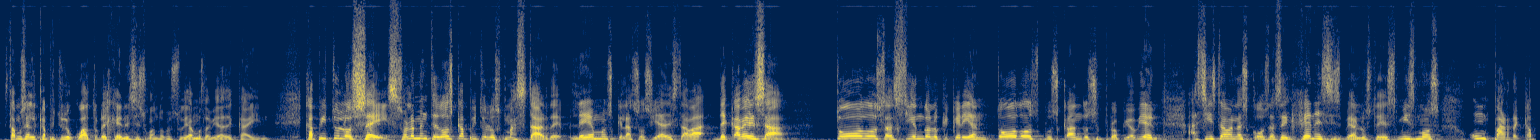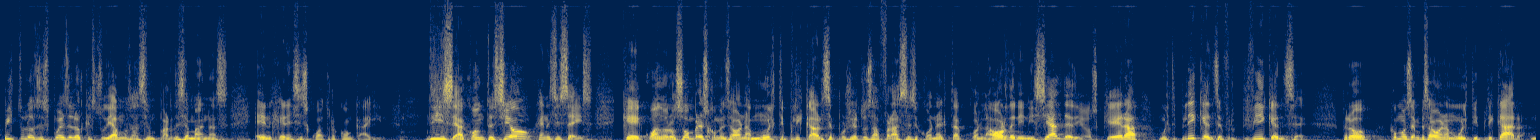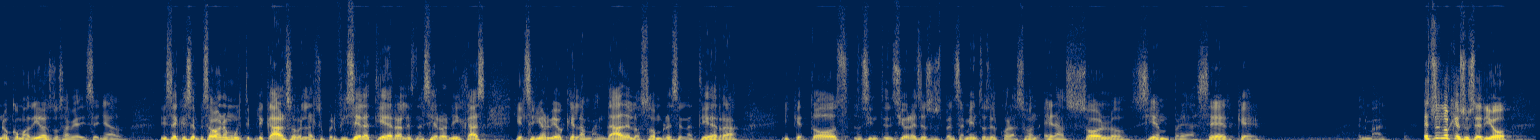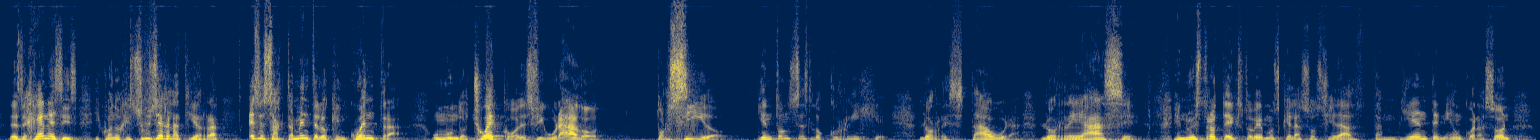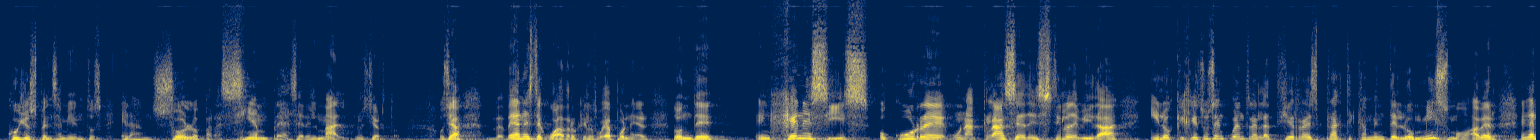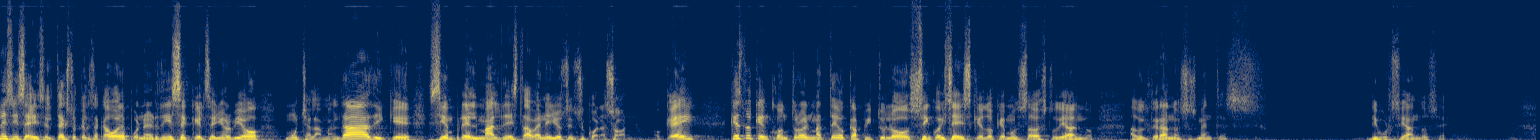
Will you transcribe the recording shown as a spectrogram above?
Estamos en el capítulo 4 de Génesis cuando estudiamos la vida de Caín. Capítulo 6, solamente dos capítulos más tarde, leemos que la sociedad estaba de cabeza todos haciendo lo que querían, todos buscando su propio bien. Así estaban las cosas en Génesis, veanlo ustedes mismos, un par de capítulos después de lo que estudiamos hace un par de semanas en Génesis 4 con Caín. Dice, aconteció, Génesis 6, que cuando los hombres comenzaron a multiplicarse, por cierto esa frase se conecta con la orden inicial de Dios, que era multiplíquense, fructifíquense. Pero, ¿cómo se empezaron a multiplicar? No como Dios los había diseñado. Dice que se empezaron a multiplicar sobre la superficie de la tierra, les nacieron hijas, y el Señor vio que la maldad de los hombres en la tierra y que todas las intenciones de sus pensamientos del corazón era solo siempre hacer que el mal. Esto es lo que sucedió desde Génesis. Y cuando Jesús llega a la tierra, es exactamente lo que encuentra. Un mundo chueco, desfigurado, torcido. Y entonces lo corrige, lo restaura, lo rehace. En nuestro texto vemos que la sociedad también tenía un corazón cuyos pensamientos eran solo para siempre hacer el mal, ¿no es cierto? O sea, vean este cuadro que les voy a poner, donde en Génesis ocurre una clase de estilo de vida y lo que Jesús encuentra en la tierra es prácticamente lo mismo. A ver, en Génesis 6, el texto que les acabo de poner dice que el Señor vio mucha la maldad y que siempre el mal estaba en ellos en su corazón. ¿Ok? ¿Qué es lo que encontró en Mateo capítulo 5 y 6? ¿Qué es lo que hemos estado estudiando? Adulterando en sus mentes, divorciándose,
